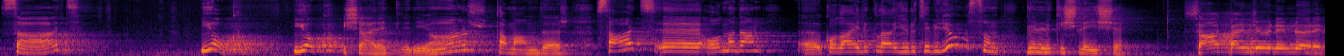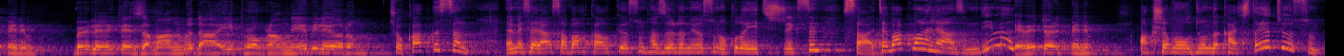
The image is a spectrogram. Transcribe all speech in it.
Saat yok. Yok işaretleniyor. Tamamdır. Saat e, olmadan kolaylıkla yürütebiliyor musun günlük işleyişi? Saat bence önemli öğretmenim. Böylelikle zamanımı daha iyi programlayabiliyorum. Çok haklısın. E, mesela sabah kalkıyorsun, hazırlanıyorsun, okula yetişeceksin. Saate bakman lazım değil mi? Evet öğretmenim. Akşam olduğunda kaçta yatıyorsun?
